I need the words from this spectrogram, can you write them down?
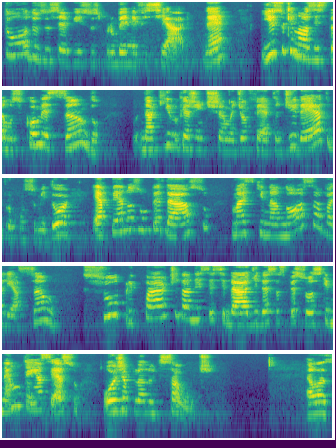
todos os serviços para o beneficiário, né? Isso que nós estamos começando naquilo que a gente chama de oferta direto para o consumidor é apenas um pedaço, mas que na nossa avaliação supre parte da necessidade dessas pessoas que não têm acesso hoje a plano de saúde. Elas,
